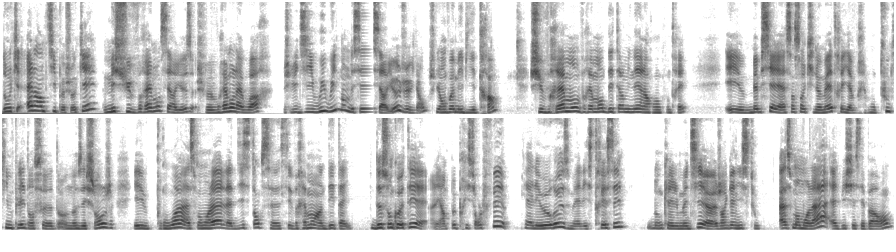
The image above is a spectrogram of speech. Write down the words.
Donc elle est un petit peu choquée, mais je suis vraiment sérieuse, je veux vraiment la voir. Je lui dis oui, oui, non, mais c'est sérieux, je viens. Je lui envoie mes billets de train. Je suis vraiment, vraiment déterminée à la rencontrer. Et même si elle est à 500 km, il y a vraiment tout qui me plaît dans, nos échanges. Et pour moi, à ce moment-là, la distance, c'est vraiment un détail. De son côté, elle est un peu prise sur le fait. Elle est heureuse, mais elle est stressée. Donc elle me dit, euh, j'organise tout. À ce moment-là, elle vit chez ses parents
